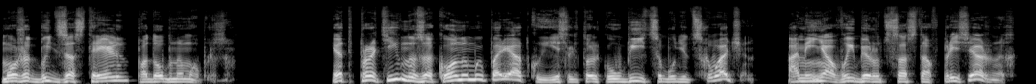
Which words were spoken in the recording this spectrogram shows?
может быть застрелен подобным образом. Это противно законам и порядку, если только убийца будет схвачен, а меня выберут в состав присяжных,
